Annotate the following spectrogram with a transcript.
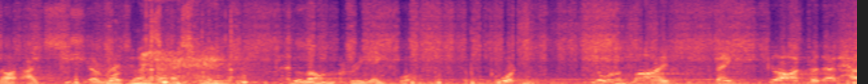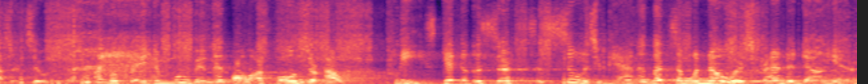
Thought I'd see a resonance cascade, let alone create one. Gordon, you're alive. Thank God for that hazard suit. I'm afraid to move him and all our phones are out. Please, get to the surface as soon as you can and let someone know we're stranded down here.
